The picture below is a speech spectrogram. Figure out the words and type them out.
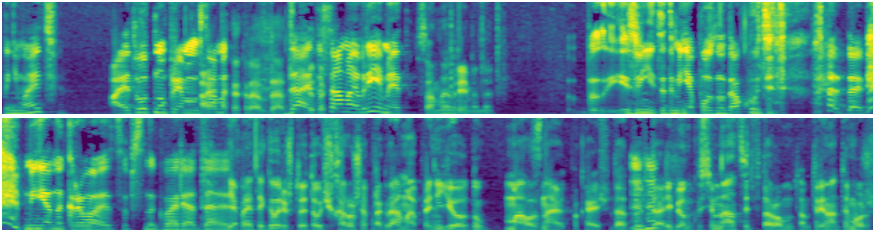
Понимаете? А это вот, ну, прям... А самое... это как раз, да. Да, это, это самое как... время. Самое время, да извините, до меня поздно доходит. да, да, меня накрывают, собственно говоря, да. Я по это и говорю, что это очень хорошая программа, а про нее ну, мало знают пока еще. Да? То есть, да, ребенку 17, второму там, 13, ты можешь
